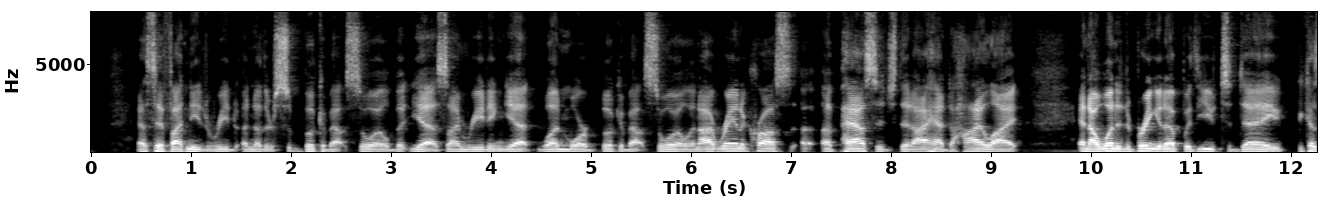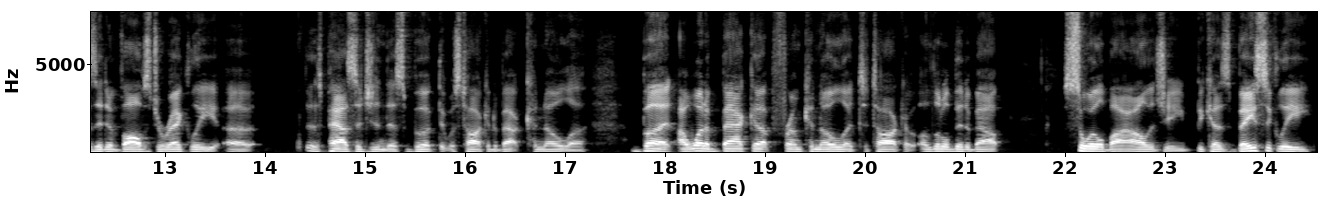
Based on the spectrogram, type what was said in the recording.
as if I need to read another book about soil. But yes, I'm reading yet one more book about soil, and I ran across a, a passage that I had to highlight, and I wanted to bring it up with you today because it involves directly uh, this passage in this book that was talking about canola. But I want to back up from canola to talk a, a little bit about soil biology because basically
